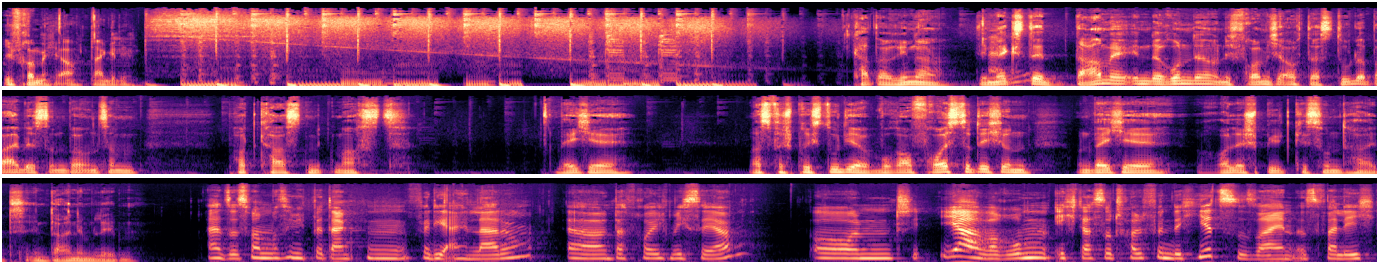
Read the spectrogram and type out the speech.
Ich freue mich auch. Danke dir. Katharina, die Danke. nächste Dame in der Runde und ich freue mich auch, dass du dabei bist und bei unserem Podcast mitmachst. Welche was versprichst du dir? Worauf freust du dich und, und welche Rolle spielt Gesundheit in deinem Leben? Also erstmal muss ich mich bedanken für die Einladung. Äh, da freue ich mich sehr. Und ja, warum ich das so toll finde, hier zu sein, ist, weil ich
